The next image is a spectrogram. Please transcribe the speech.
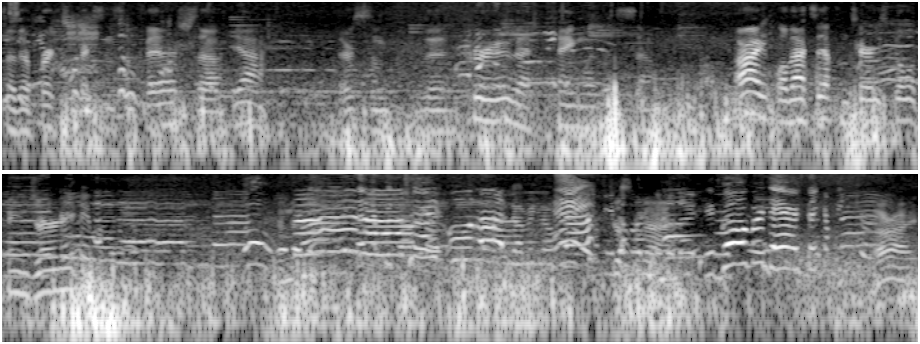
So they're fixing some fish. So yeah, there's some the crew that came with us. So all right, well that's it from Terry's Philippine journey. And just a minute. You go over there, take a picture. All right.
